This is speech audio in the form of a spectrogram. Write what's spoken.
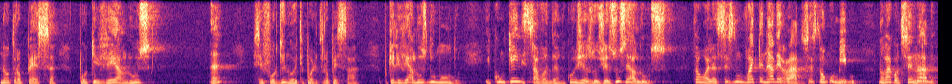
não tropeça, porque vê a luz, né? Se for de noite, pode tropeçar, porque ele vê a luz do mundo. E com quem ele estava andando? Com Jesus. Jesus é a luz. Então, olha, vocês não vai ter nada errado, vocês estão comigo, não vai acontecer nada.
